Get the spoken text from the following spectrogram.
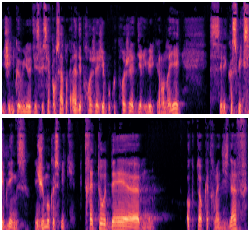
j'ai une communauté spéciale pour ça. Donc, un des projets, j'ai beaucoup de projets dérivés du calendrier, c'est les Cosmic Siblings, les jumeaux cosmiques. Très tôt, dès euh, octobre 99,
